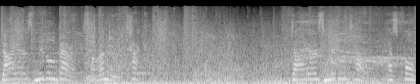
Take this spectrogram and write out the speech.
Dire's middle barracks are under attack. Dire's middle tower has fallen.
